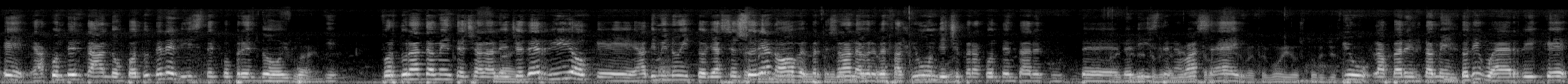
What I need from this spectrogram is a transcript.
e accontentando un po' tutte le liste coprendo i buchi. Fortunatamente c'è la legge del Rio che ha diminuito gli assessori a 9 perché sennò ne avrebbe fatti 11 per accontentare tutte le liste, ne aveva 6, più l'apparentamento di Guerri che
